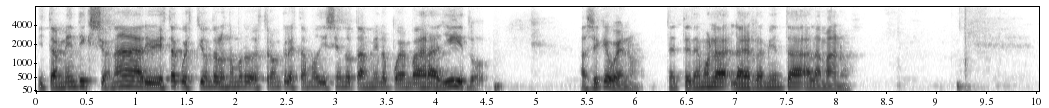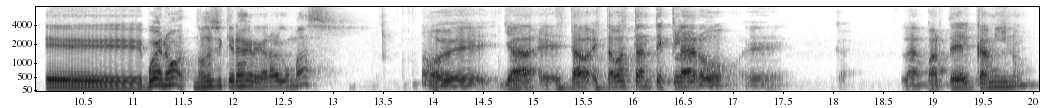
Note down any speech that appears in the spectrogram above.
Y también diccionario y esta cuestión de los números de Strong que le estamos diciendo, también lo pueden bajar allí y todo. Así que bueno, tenemos la, herramienta a la mano. Eh, bueno, no sé si quieres agregar algo más. No, eh, ya está, está, bastante claro eh, la parte del camino.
